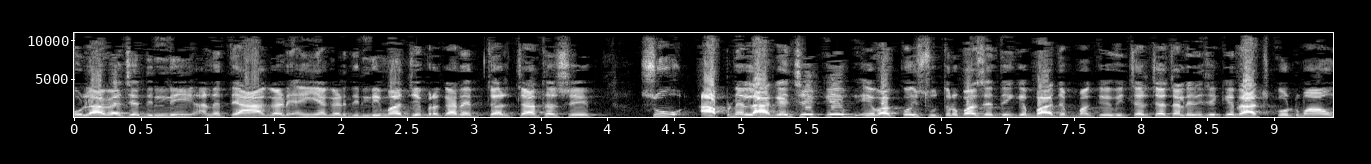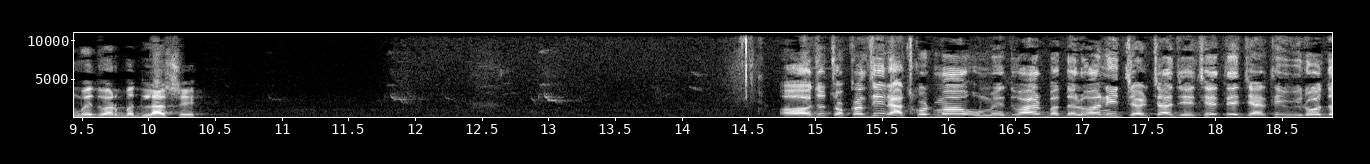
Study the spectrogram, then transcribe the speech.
બોલાવ્યા છે દિલ્હી અને ત્યાં આગળ અહીંયા આગળ દિલ્હીમાં જે પ્રકારે ચર્ચા થશે. શું આપને લાગે છે કે એવા કોઈ સૂત્રો પાસેથી કે ભાજપમાં કે એવી ચર્ચા ચાલી રહી છે કે રાજકોટમાં ઉમેદવાર બદલાશે? જો ચોક્કસથી રાજકોટમાં ઉમેદવાર બદલવાની ચર્ચા જે છે તે જ્યારથી વિરોધ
